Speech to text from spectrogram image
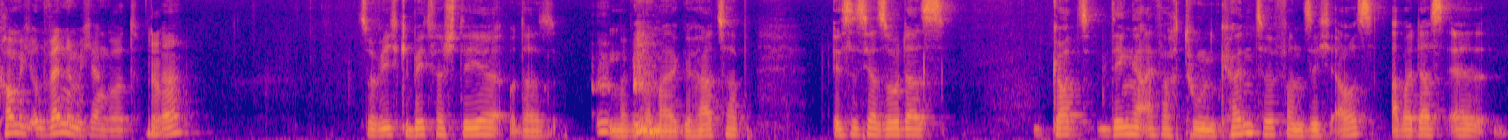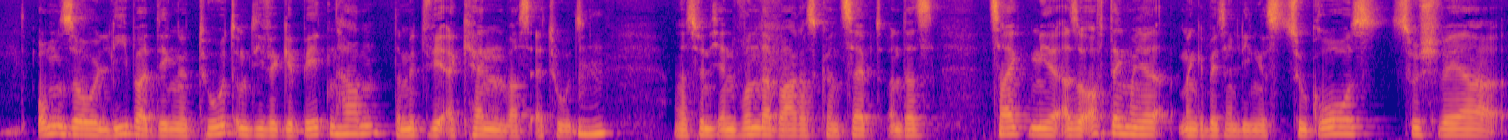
komme ich und wende mich an Gott. Ja. Ne? So wie ich Gebet verstehe oder immer wieder mal gehört habe, ist es ja so, dass Gott Dinge einfach tun könnte von sich aus, aber dass er umso lieber Dinge tut, um die wir gebeten haben, damit wir erkennen, was er tut. Mhm. Und das finde ich ein wunderbares Konzept. Und das zeigt mir, also oft denkt man ja, mein Gebetsanliegen ist zu groß, zu schwer,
